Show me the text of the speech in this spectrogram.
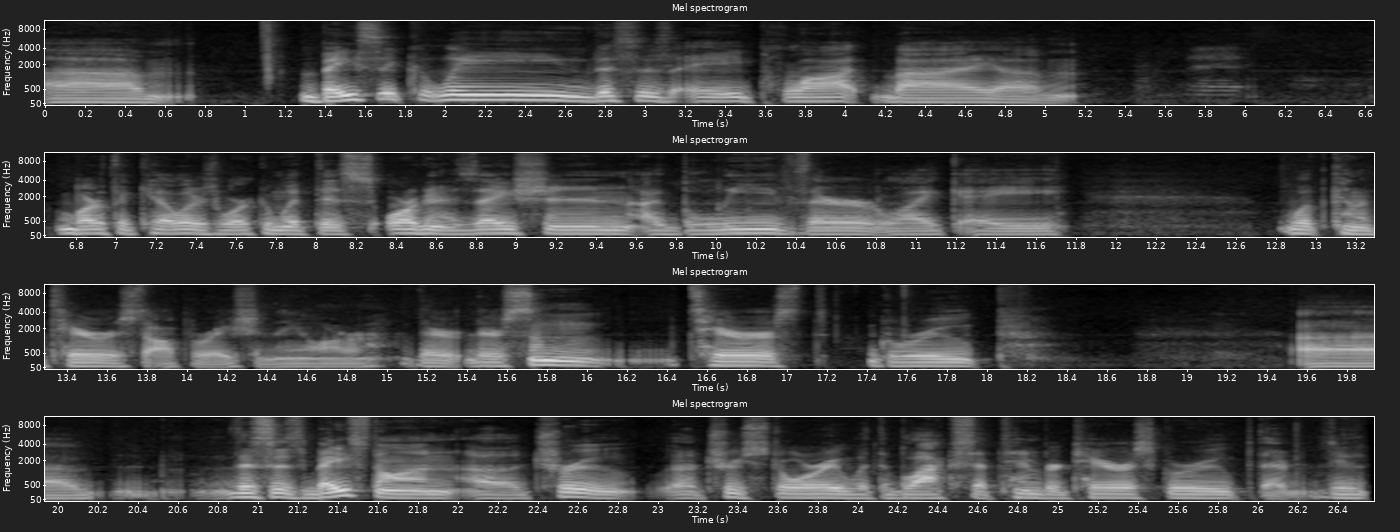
Um, basically, this is a plot by um, Martha Keller's working with this organization. I believe they're like a what kind of terrorist operation they are. There, there's some terrorist group Uh, this is based on a true a true story with the Black September terrorist group that do,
